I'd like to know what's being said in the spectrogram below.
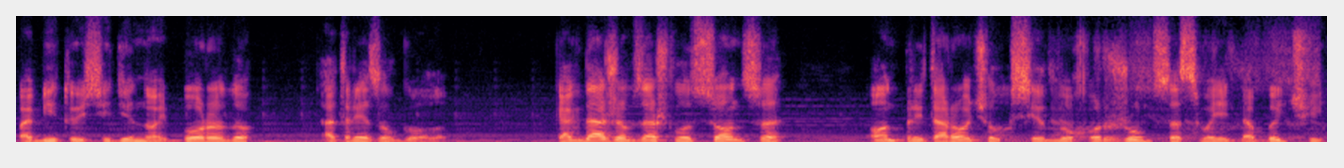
побитую сединой бороду, отрезал голову. Когда же взошло солнце, он приторочил к седлу хуржун со своей добычей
